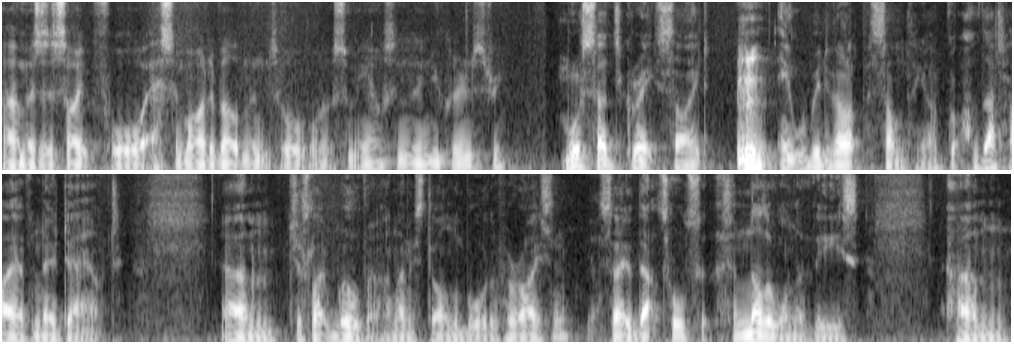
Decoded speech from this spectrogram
um, as a site for SMR development or, or something else in the nuclear industry? Moorside's a great site. it will be developed for something. I've got, that I have no doubt. Um, just like Wylfa, and I'm still on the board of Horizon. Yep. So that's also that's another one of these um,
